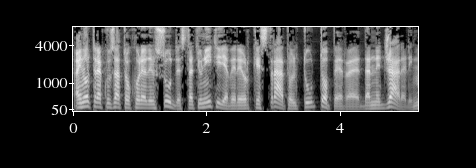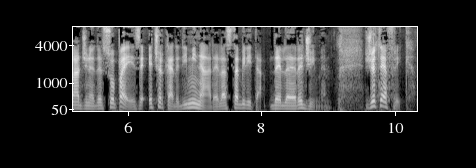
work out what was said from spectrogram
Ha inoltre accusato Corea del Sud e Stati Uniti di avere orchestrato il tutto per danneggiare l'immagine del suo paese e cercare di minare la stabilità del regime. Jeté Afrique.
